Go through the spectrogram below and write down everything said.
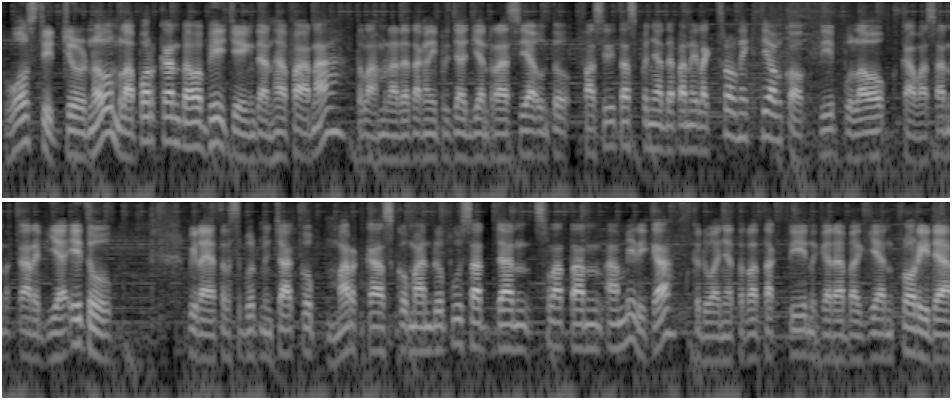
Wall Street Journal melaporkan bahwa Beijing dan Havana telah menandatangani perjanjian rahasia untuk fasilitas penyadapan elektronik Tiongkok di pulau kawasan Karibia itu. Wilayah tersebut mencakup markas Komando Pusat dan Selatan Amerika. Keduanya terletak di negara bagian Florida.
